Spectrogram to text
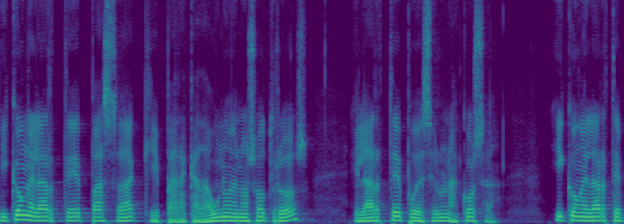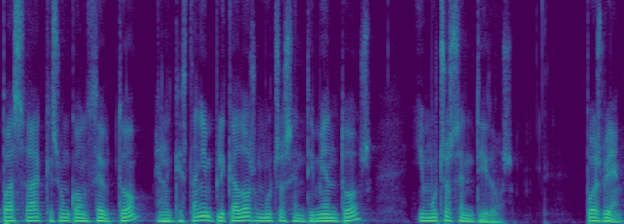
Y con el arte pasa que para cada uno de nosotros el arte puede ser una cosa, y con el arte pasa que es un concepto en el que están implicados muchos sentimientos y muchos sentidos. Pues bien,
